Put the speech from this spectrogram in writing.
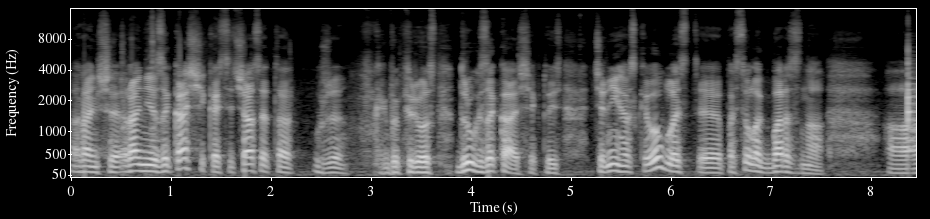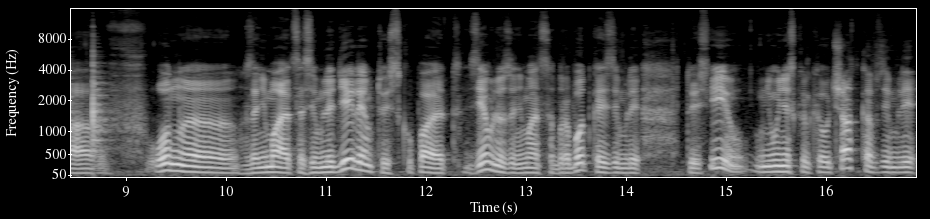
раньше, ранее заказчика, сейчас это уже как бы перерос друг заказчик, то есть Черниговская область, э, поселок Борзна. А, Он э, занимается земледелием, то есть скупает землю, занимается обработкой земли, то есть и у него несколько участков земли,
